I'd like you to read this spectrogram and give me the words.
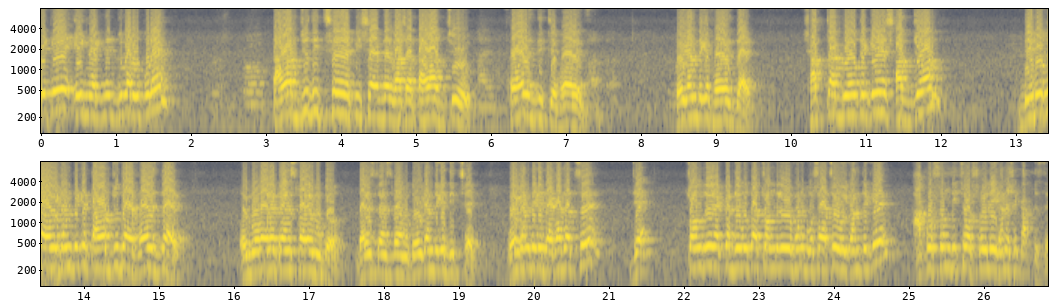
থেকে এই ম্যাগনেটগুলোর উপরে তাওয়াজ্জু দিচ্ছে পীর সাহেবদের ভাষা তাওয়াজ্জু। ফয়েজ দিচ্ছে ফয়েজ। ওইখান থেকে ফয়েজ দেয়। সাতটা গ্রহ থেকে সাতজন দেবতা ওইখান থেকে তাওয়াজ্জু দেয় ফয়েজ দেয়। ওই মোবাইলে ট্রান্সফারের মতো ব্যালেন্স ট্রান্সফারের মতো, ওইখান থেকে দিচ্ছে। ওইখান থেকে দেখা যাচ্ছে যে চন্দ্রের একটা দেবতা চন্দ্রের ওখানে বসে আছে, ওইখান থেকে আকর্ষণ দিচ্ছে, ওর শরীরে এখানে সে কাঁপতেছে।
